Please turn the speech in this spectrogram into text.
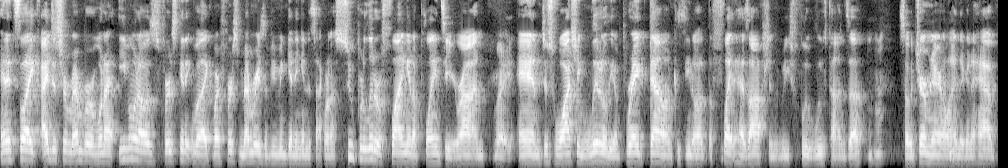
and it's like I just remember when I, even when I was first getting, like my first memories of even getting into soccer when I was super little, flying in a plane to Iran. Right. and just watching literally a breakdown because you know the flight has options. We flew Lufthansa, Mhm. so German airline they're going to have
